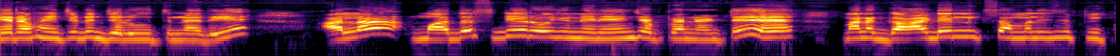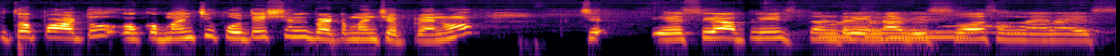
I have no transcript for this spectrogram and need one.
నిర్వహించడం జరుగుతున్నది. అలా మదర్స్ డే రోజు నేను ఏం చెప్పానంటే మన గార్డెన్కి సంబంధించిన పిక్తో పాటు ఒక మంచి కొటేషన్ పెట్టమని చెప్పాను. ఏసియా ప్లీజ్ తండ్రి నా విశ్వాసం నాయన ఎస్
